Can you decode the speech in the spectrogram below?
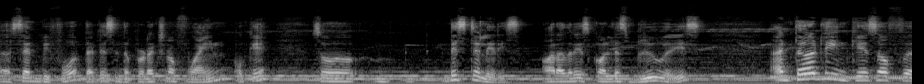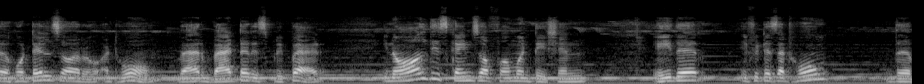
uh, said before that is in the production of wine okay? So distilleries or otherwise called as breweries. And thirdly in case of uh, hotels or at home where batter is prepared in all these kinds of fermentation either if it is at home the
